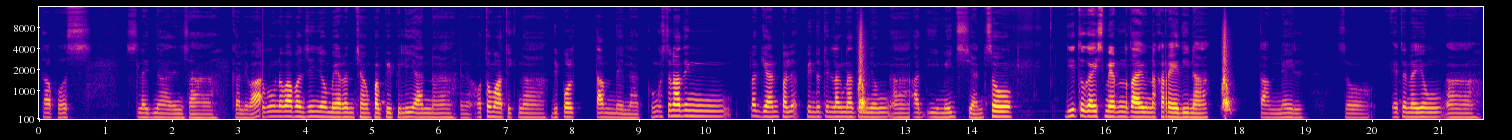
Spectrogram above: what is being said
Tapos, slide natin sa kaliwa. So, kung napapansin nyo, meron siyang pagpipilian na automatic na default thumbnail natin. Kung gusto nating lagyan, pindutin lang natin yung uh, add image yan. So, dito guys, meron na tayong naka-ready na thumbnail. So, ito na yung uh,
